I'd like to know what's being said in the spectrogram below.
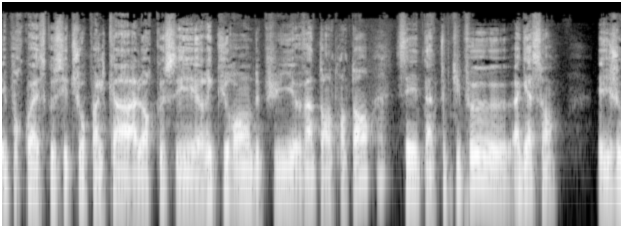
Et pourquoi est-ce que c'est toujours pas le cas alors que c'est récurrent depuis 20 ans, 30 ans? C'est un tout petit peu euh, agaçant. Et je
